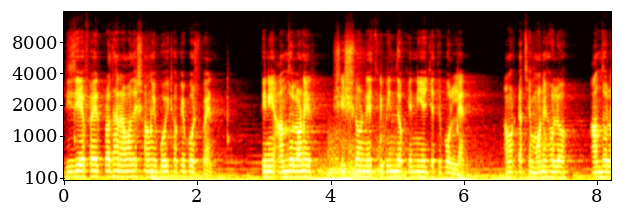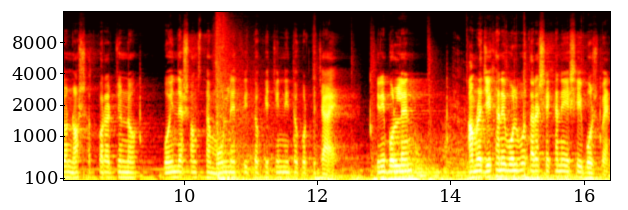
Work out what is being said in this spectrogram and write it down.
ডিজিএফ এর প্রধান আমাদের সঙ্গে বৈঠকে বসবেন। তিনি আন্দোলনের শীর্ষ নেতৃবৃন্দকে নিয়ে যেতে বললেন। আমার কাছে মনে হলো, আন্দোলন নস্বাত করার জন্য গোয়েন্দা সংস্থা মূল নেতৃত্বকে চিহ্নিত করতে চায়। তিনি বললেন, আমরা যেখানে বলব তারা সেখানে এসেই বসবেন।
